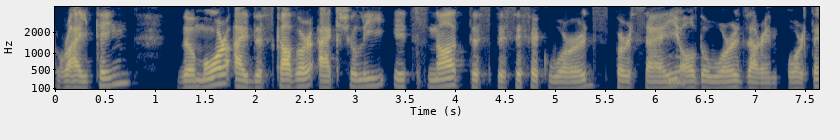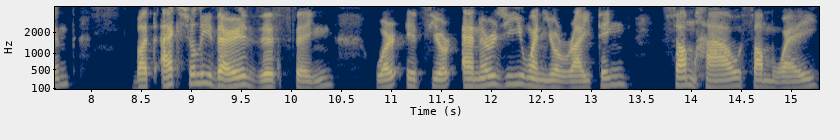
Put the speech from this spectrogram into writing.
writing, the more I discover actually it's not the specific words per se, mm-hmm. all the words are important, but actually there is this thing where it's your energy when you're writing, somehow, some way,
